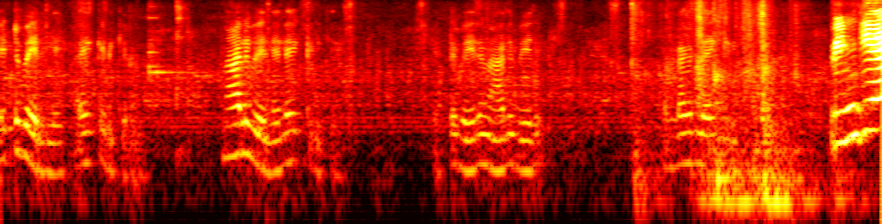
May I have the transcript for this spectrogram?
എട്ട് പേരില്ലേ? ലൈക്ക് അടിക്കണം നാല് പേര് ലൈക്ക് അടിക്കുക എട്ട് പേര് നാല് പേര്. ഉള്ളവർ ലൈക്ക് അടിക്കുക പിങ്കിയേ!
